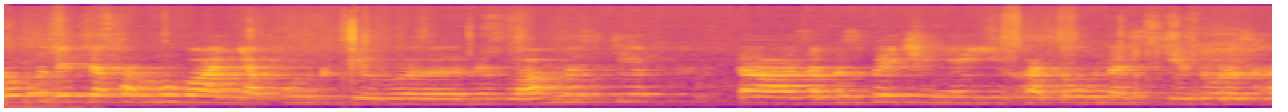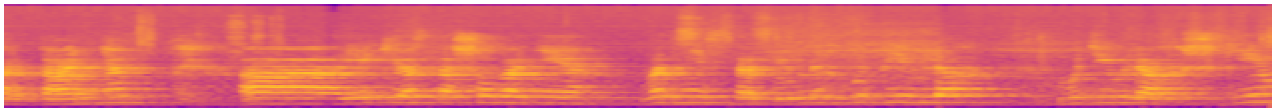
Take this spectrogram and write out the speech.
Проводиться формування пунктів е, незламності та забезпечення їх готовності до розгортання, які розташовані в адміністративних будівлях, будівлях шкіл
